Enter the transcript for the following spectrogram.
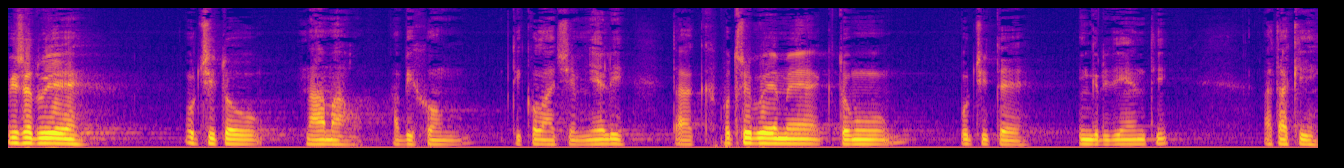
vyžaduje určitou námahu, abychom ty koláče měli, tak potřebujeme k tomu určité ingredienty a taky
